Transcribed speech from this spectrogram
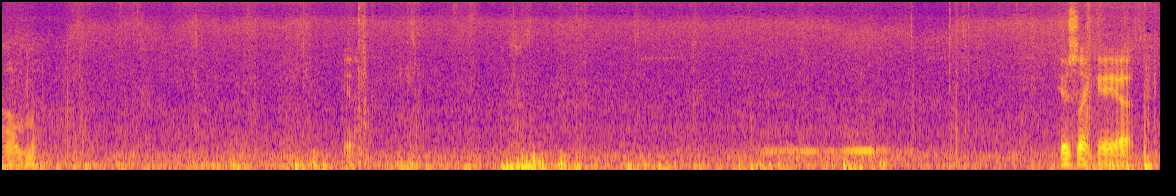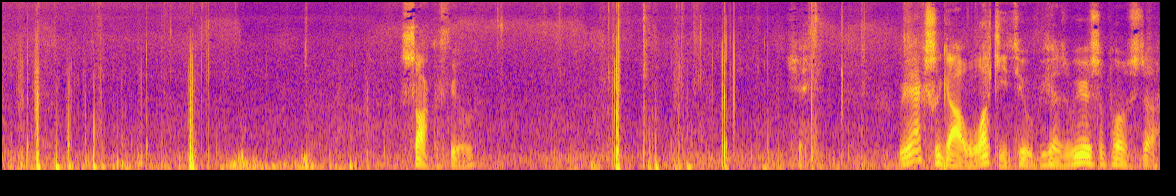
Um, yeah. Here's like a uh, soccer field. We actually got lucky too because we were supposed to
